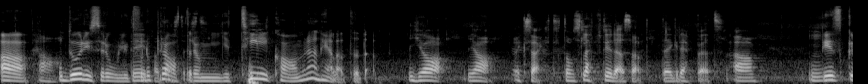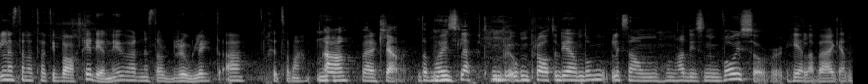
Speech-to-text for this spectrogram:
Ja, och då är det ju så roligt Det för då pratar de ju till kameran hela tiden. Ja, ja, exakt. De släppte ju det sen, det greppet. Ja, Det skulle nästan ha tagit tillbaka det nu, hade nästan varit roligt. Ja, skitsamma. Mm. ja verkligen. De har ju släppt, hon, hon pratade ju ändå, liksom, hon hade ju sin voiceover hela vägen.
